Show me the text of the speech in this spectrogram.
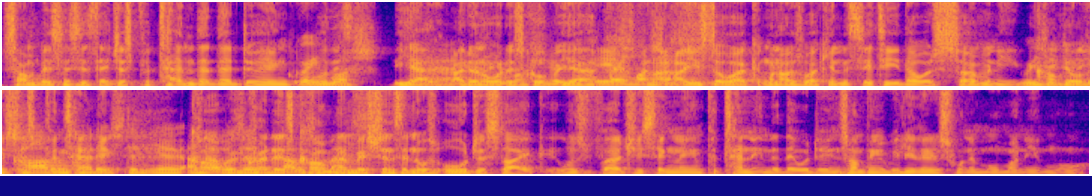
Some businesses they just pretend that they're doing all Greenwash. this. Yeah, Yeah, I don't know what it's called, but yeah. greenwashing. And I, I used to work when I was working in the city. There was so many We did all the companies just carbon pretending. credits, didn't you? And that carbon was a- credits, that was carbon emissions, and it was all just like it was virtue signaling and pretending that they were doing something. and Really, they just wanted more money and more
